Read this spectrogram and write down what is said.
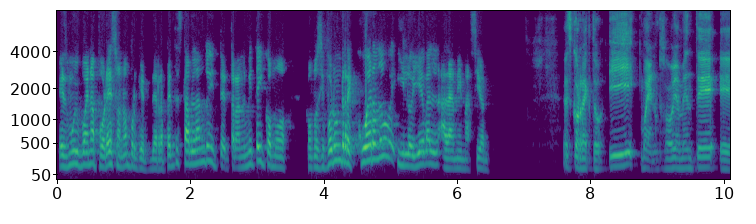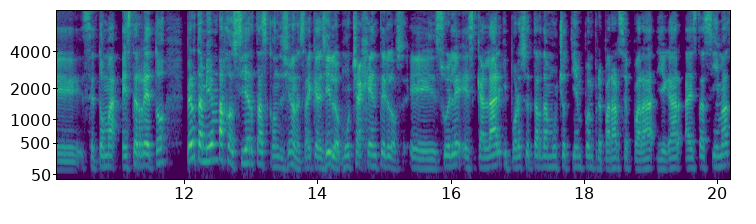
es muy buena por eso, ¿no? Porque de repente está hablando y te transmite y como como si fuera un recuerdo y lo lleva a la animación. Es correcto. Y bueno, pues obviamente eh, se toma este reto, pero también bajo ciertas condiciones, hay que decirlo. Mucha gente los eh, suele escalar y por eso tarda mucho tiempo en prepararse para llegar a estas cimas,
